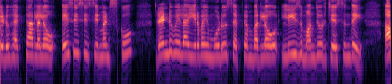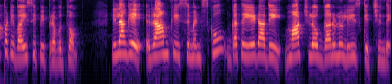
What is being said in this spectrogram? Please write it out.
ఏడు హెక్టార్లలో ఏసీసీ సిమెంట్స్కు రెండు వేల ఇరవై మూడు సెప్టెంబర్లో లీజు మంజూరు చేసింది అప్పటి వైసీపీ ప్రభుత్వం. ఇలాగే రామ్కీ సిమెంట్స్కు గత ఏడాది మార్చిలో గనులు లీజుకిచ్చింది.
